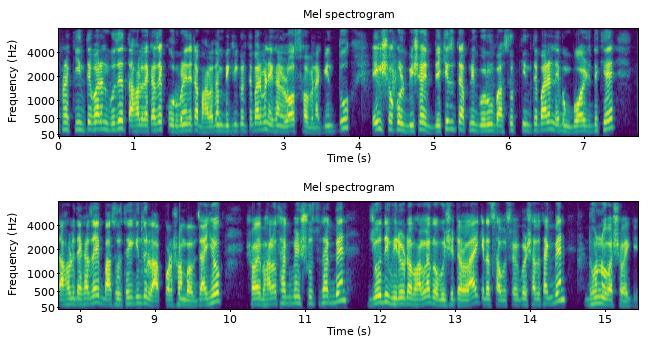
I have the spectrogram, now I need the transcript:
আপনারা কিনতে পারেন বুঝে, তাহলে দেখা যায় কোরবানিতে এটা ভালো দাম বিক্রি করতে পারবেন, এখানে লস হবে না। কিন্তু এই সকল বিষয় দেখে যদি আপনি গরু, বাছুর কিনতে পারেন এবং বয়স দেখে, তাহলে দেখা যায় বাছুর থেকে কিন্তু লাভ করা সম্ভব। যাই হোক, সবাই ভালো থাকবেন, সুস্থ থাকবেন। যদি ভিডিওটা ভালো লাগে অবশ্যই এটা লাইক এটা সাবস্ক্রাইব করে সাথে থাকবেন। ধন্যবাদ সবাইকে।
